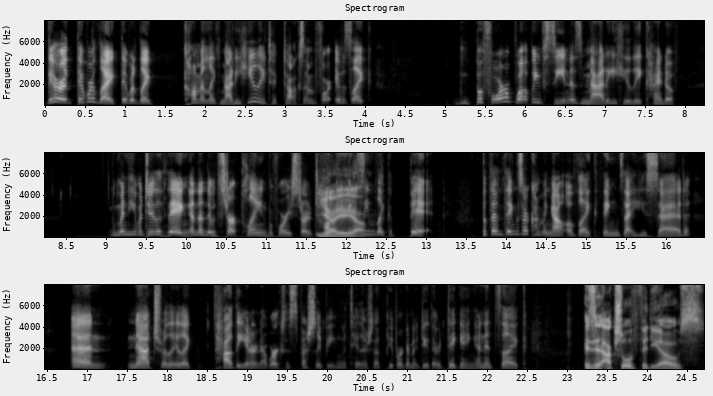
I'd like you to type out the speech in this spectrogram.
They were they were like they would like comment like Matty Healy TikToks, and before it was like before what we've seen is Matty Healy kind of when he would do the thing and then they would start playing before he started talking. Yeah, yeah, yeah. It seemed like a bit. But then things are coming out of like things that he said and naturally like how the internet works, especially being with Taylor Swift, people are gonna do their digging and it's like is it actual videos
